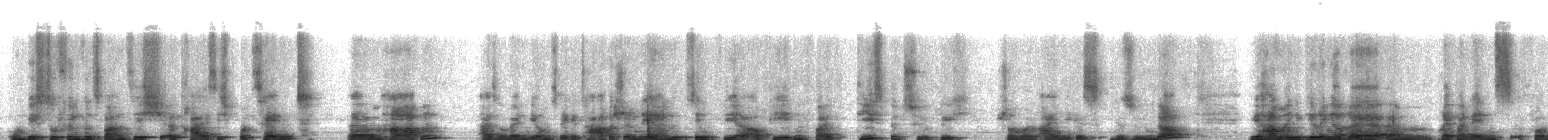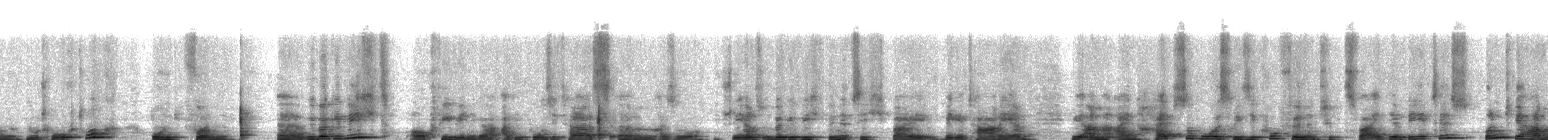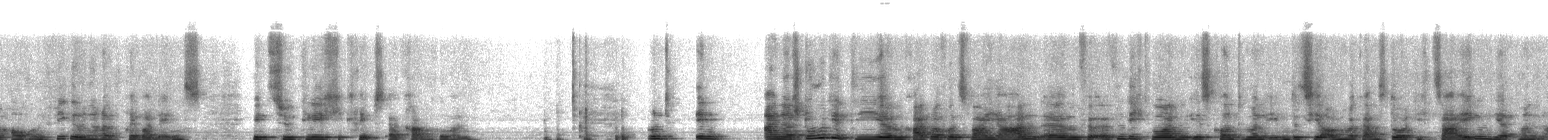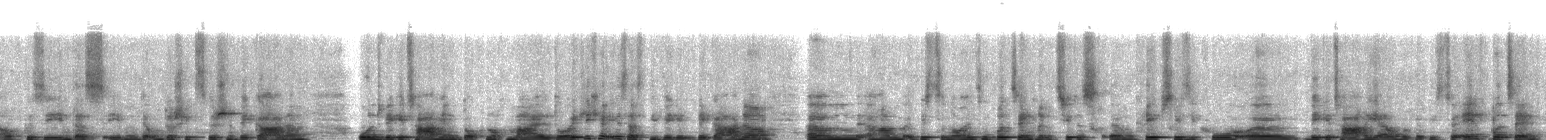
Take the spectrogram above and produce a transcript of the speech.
um bis zu 25, 30 äh, Prozent ähm, haben. Also wenn wir uns vegetarisch ernähren, sind wir auf jeden Fall diesbezüglich schon mal einiges gesünder. Wir haben eine geringere ähm, Prävalenz von Bluthochdruck und von äh, Übergewicht, auch viel weniger Adipositas, ähm, also schweres Übergewicht findet sich bei Vegetariern. Wir haben ein halb so hohes Risiko für einen Typ-2-Diabetes und wir haben auch eine viel geringere Prävalenz bezüglich Krebserkrankungen. Und in einer Studie, die ähm, gerade mal vor zwei Jahren ähm, veröffentlicht worden ist, konnte man eben das hier auch nochmal ganz deutlich zeigen. Hier hat man auch gesehen, dass eben der Unterschied zwischen Veganern und Vegetariern doch nochmal deutlicher ist. Also die Veganer haben bis zu 19 Prozent reduziertes ähm, Krebsrisiko, äh, Vegetarier ungefähr bis zu 11 Prozent.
